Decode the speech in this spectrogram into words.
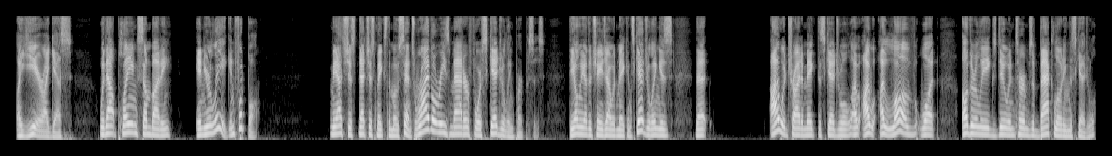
a year, I guess, without playing somebody in your league in football. I mean, that's just that just makes the most sense. Rivalries matter for scheduling purposes. The only other change I would make in scheduling is that I would try to make the schedule. I, I, I love what other leagues do in terms of backloading the schedule,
